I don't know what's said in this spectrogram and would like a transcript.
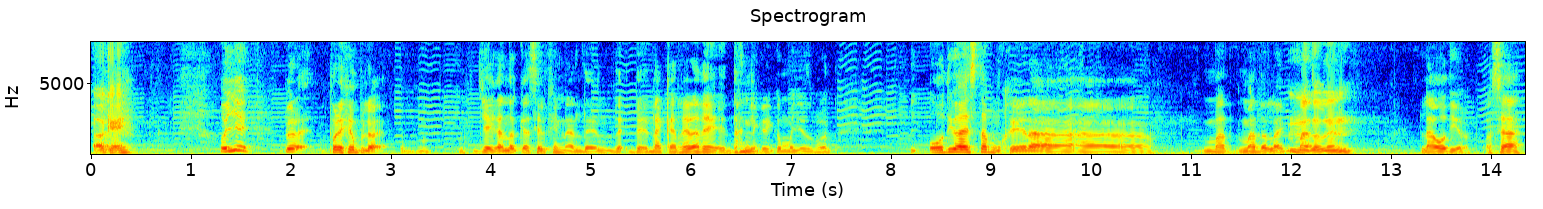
ok. Oye, pero, por ejemplo, llegando casi al final de, la carrera de Daniel Craig como James Bond, odio a esta mujer, a, a Madeline. Madeline. La odio. O sea.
